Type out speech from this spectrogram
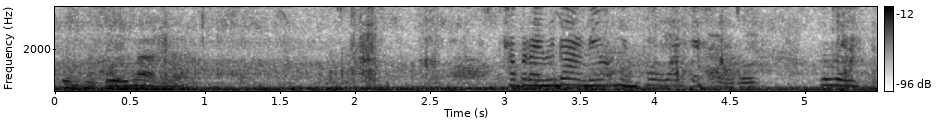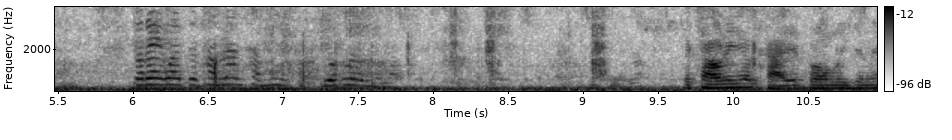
เป็นสวยมากนะ ทำอะไรไม่ได้แล้วเห็นพ่อว่าจะถ่ายรถก็เลยตอนแรกว่าจะทำนั่นทำนี่ยกเลิกหมดแล้ว แต่เช้านี้ก็ขายฟองเลยใช่ไหม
